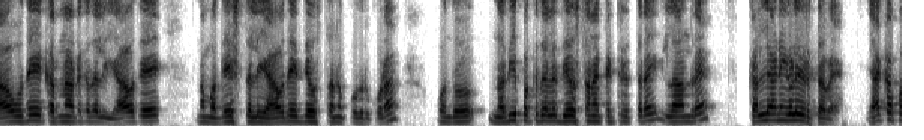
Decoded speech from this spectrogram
ಯಾವುದೇ ಕರ್ನಾಟಕದಲ್ಲಿ, ಯಾವುದೇ ನಮ್ಮ ದೇಶದಲ್ಲಿ, ಯಾವುದೇ ದೇವಸ್ಥಾನಕ್ಕೆ ಹೋದ್ರು ಕೂಡ ಒಂದು ನದಿ ಪಕ್ಕದಲ್ಲಿ ದೇವಸ್ಥಾನ ಕಟ್ಟಿರ್ತಾರೆ ಇಲ್ಲ ಅಂದ್ರೆ ಕಲ್ಯಾಣಿಗಳು ಇರ್ತವೆ. ಯಾಕಪ್ಪ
